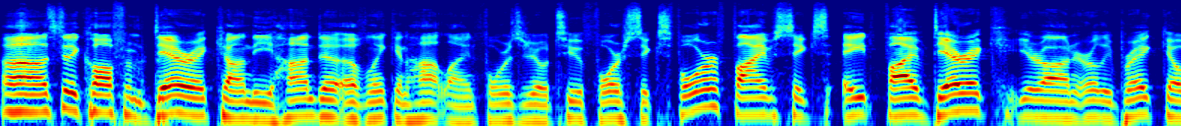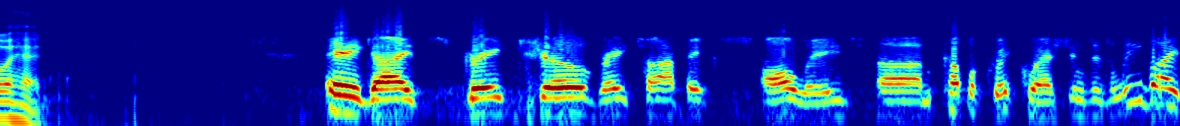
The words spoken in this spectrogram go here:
Uh, let's get a call from Derek on the Honda of Lincoln hotline, 402 464 5685. Derek, you're on early break. Go ahead. Hey, guys. Great show, great topics, always. A um, couple quick questions. Is Levi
